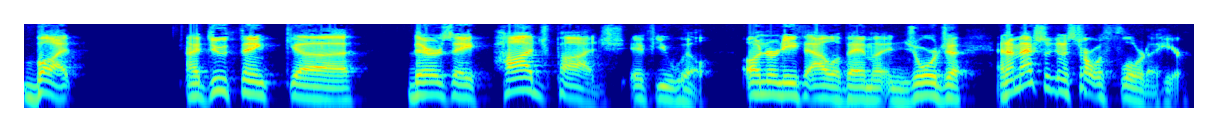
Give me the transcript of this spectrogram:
but I do think uh, there's a hodgepodge, if you will, underneath Alabama and Georgia. And I'm actually going to start with Florida here.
